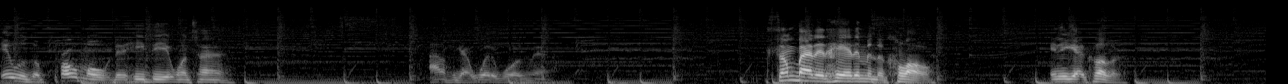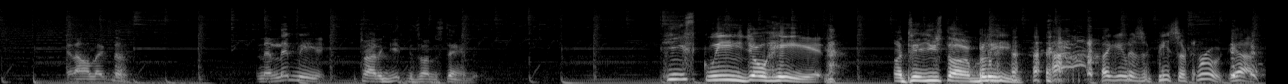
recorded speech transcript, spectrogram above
it was a promo that he did one time. I don't forget what it was now. Somebody had him in the claw, and he got color. And I was like, no. Now let me try to get this understanding. He squeezed your head until you started bleeding. Like he was a piece of fruit. Yeah.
